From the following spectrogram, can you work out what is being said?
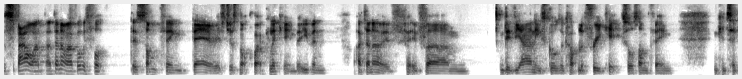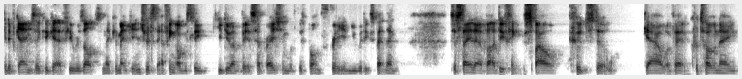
Spal, I, I, don't know. I've always thought there's something there. It's just not quite clicking. But even I don't know if if um, Viviani scores a couple of free kicks or something in consecutive games, they could get a few results and they could make it interesting. I think obviously you do have a bit of separation with this bottom three, and you would expect them to stay there. But I do think Spal could still get out of it. Crotone,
